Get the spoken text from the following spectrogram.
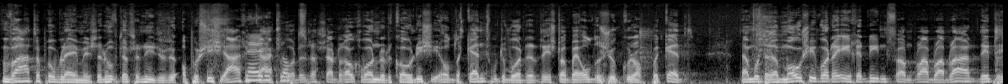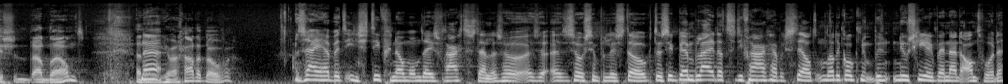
een waterprobleem is, dan hoeft dat er niet door de oppositie aangekaart dat te worden. Dat zou er ook gewoon door de coalitie onderkend moeten worden. Dat is toch bij onderzoek nog bekend. Dan moet er een motie worden ingediend van bla bla bla. Dit is aan de hand. Dan Nee. denk je, waar gaat het over? Zij hebben het initiatief genomen om deze vraag te stellen. Zo, zo, zo simpel is het ook. Dus ik ben blij dat ze die vraag hebben gesteld, omdat ik ook nieuwsgierig ben naar de antwoorden.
